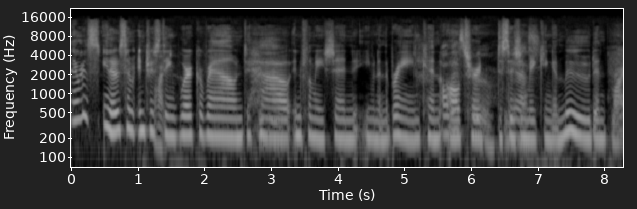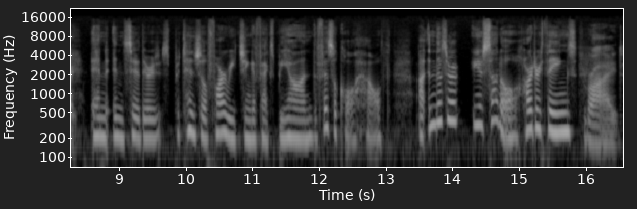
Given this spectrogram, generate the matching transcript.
there is, you know, some interesting work around how inflammation, even in the brain, can Mm-hmm. Oh, alter decision Yes. making and mood, and Right. and and so there's potential far-reaching effects beyond the physical health, uh, and those are you know subtle, harder things right.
